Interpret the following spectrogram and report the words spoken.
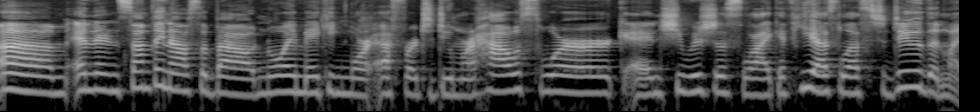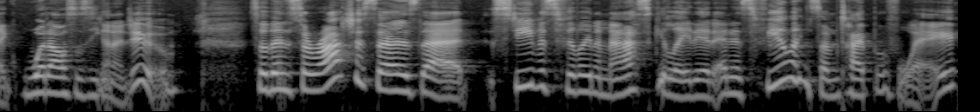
Um, and then something else about Noi making more effort to do more housework. And she was just like, if he has less to do, then like, what else is he going to do? So then Sriracha says that Steve is feeling emasculated and is feeling some type of way.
